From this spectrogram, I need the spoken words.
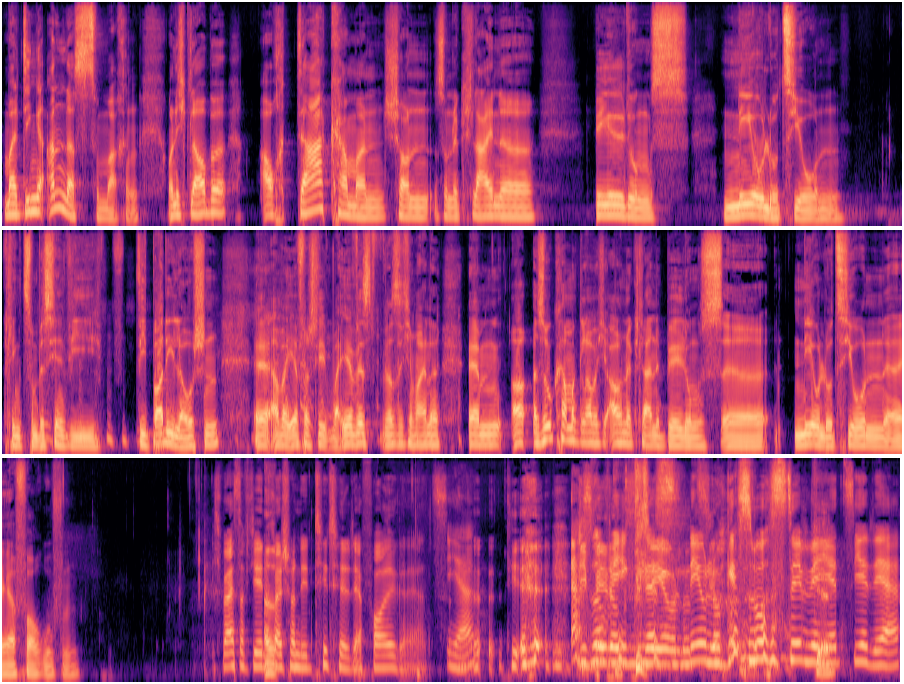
mal Dinge anders zu machen. Und ich glaube, auch da kann man schon so eine kleine Bildungsneolution klingt so ein bisschen wie, wie Bodylotion, äh, aber ihr versteht, ihr wisst, was ich meine. Ähm, so kann man, glaube ich, auch eine kleine Bildungsneolution äh, äh, hervorrufen. Ich weiß auf jeden also, Fall schon den Titel der Folge jetzt. Ja. Die, die so, wegen des Neologismus, den wir ja. jetzt hier, der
